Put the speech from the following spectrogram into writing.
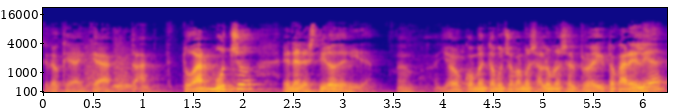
creo que hay que actuar mucho en el estilo de vida. Yo comento mucho con mis alumnos el proyecto Carelia,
